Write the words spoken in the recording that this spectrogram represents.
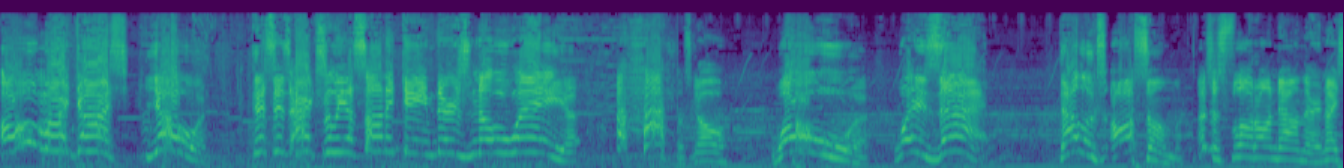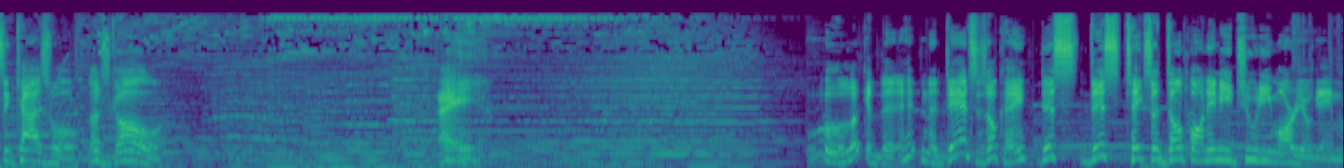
Oh my gosh! Yo! This is actually a Sonic game! There's no way! Let's go. Whoa! What is that? That looks awesome! Let's just float on down there, nice and casual. Let's go. Hey. Ooh, look at the hitting the dances. Okay, this this takes a dump on any 2D Mario game.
